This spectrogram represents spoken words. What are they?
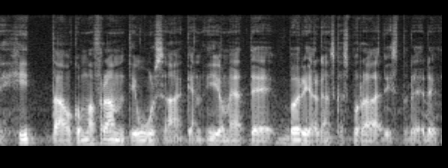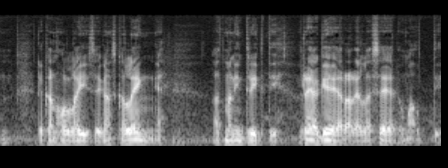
hitta och komma fram till orsaken i och med att det börjar ganska sporadiskt och det, det, det kan hålla i sig ganska länge. Att man inte riktigt reagerar eller ser dem alltid.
